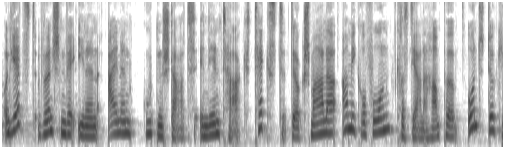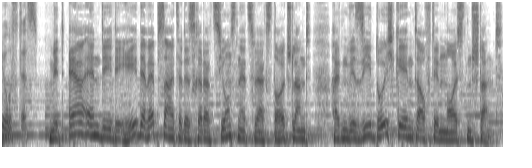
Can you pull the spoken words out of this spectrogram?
Und jetzt wünschen wir Ihnen einen guten Start in den Tag. Text Dirk Schmaler, am Mikrofon Christiane Hampe und Dirk Justes. Mit rnd.de, der Webseite des Redaktionsnetzwerks Deutschland, halten wir Sie durchgehend auf dem neuesten Stand.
